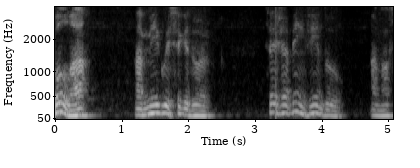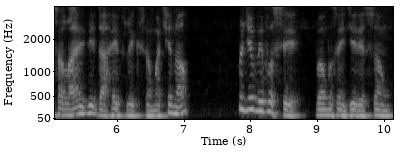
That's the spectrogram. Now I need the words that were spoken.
Olá, amigo e seguidor. Seja bem-vindo à nossa live da Reflexão Matinal, onde eu e você vamos em direção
